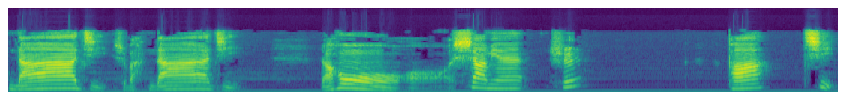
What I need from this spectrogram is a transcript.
垃圾是吧？垃圾，然后哦，下面是爬气，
